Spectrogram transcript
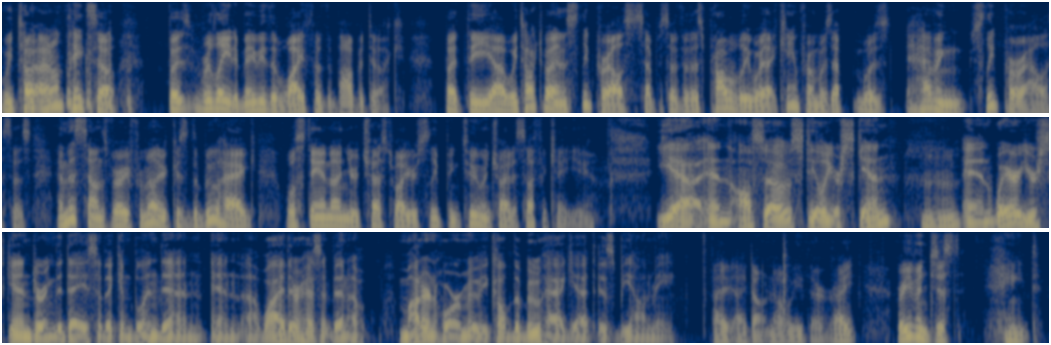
we talk. I don't think so, but related. Maybe the wife of the Babadook. But the uh, we talked about in the sleep paralysis episode that that's probably where that came from was that was having sleep paralysis. And this sounds very familiar because the boohag will stand on your chest while you're sleeping too and try to suffocate you. Yeah, and also steal your skin and wear your skin during the day so they can blend in. And uh, why there hasn't been a modern horror movie called The Boo Hag yet is beyond me. I, I don't know either, right? Or even just haint.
